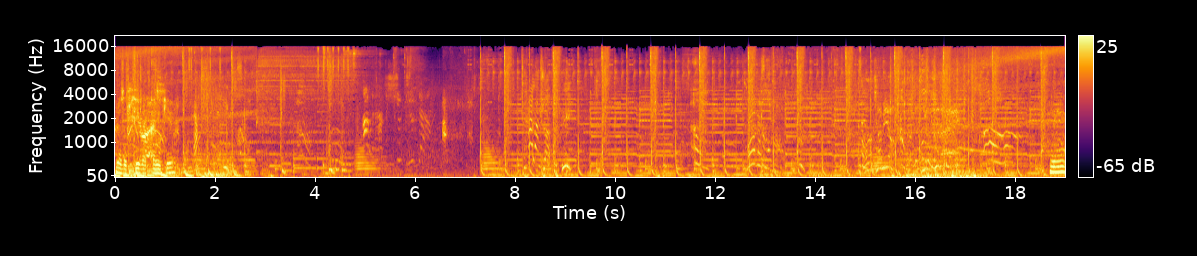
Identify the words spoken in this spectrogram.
There's a D.Va tank here. Hmm,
